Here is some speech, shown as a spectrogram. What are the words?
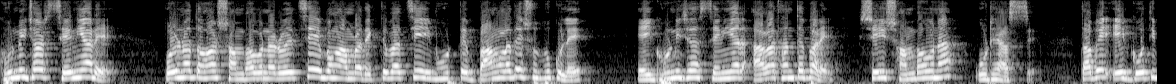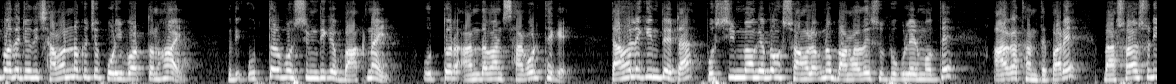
ঘূর্ণিঝড় সেনিয়ারে পরিণত হওয়ার সম্ভাবনা রয়েছে এবং আমরা দেখতে পাচ্ছি এই মুহূর্তে বাংলাদেশ উপকূলে এই ঘূর্ণিঝড় সেনিয়ার আঘাত আনতে পারে, সেই সম্ভাবনা উঠে আসছে। তবে এই গতিপথে যদি সামান্য কিছু পরিবর্তন হয়, যদি উত্তর পশ্চিম দিকে বাঁকনাই, উত্তর আন্দামান সাগর থেকে, তাহলে কিন্তু এটা পশ্চিমবঙ্গ এবং সংলগ্ন বাংলাদেশ উপকূলের মধ্যে আঘাত আনতে পারে বা সরাসরি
